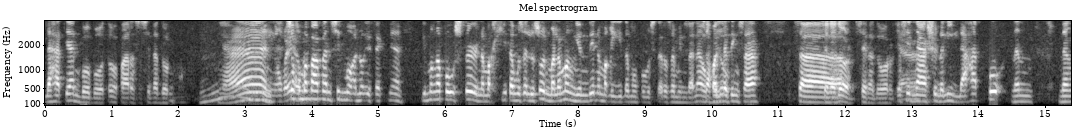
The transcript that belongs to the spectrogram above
lahat yan boboto para sa senador mo. Hmm, Yan. Okay, so kung okay. mapapansin mo, ano effect niyan? Yung mga poster na makikita mo sa Luzon, malamang yun din ang makikita mo poster sa Mindanao Sa pagdating sa sa Senador. senador. Kasi Yan. nationally, lahat po ng ng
